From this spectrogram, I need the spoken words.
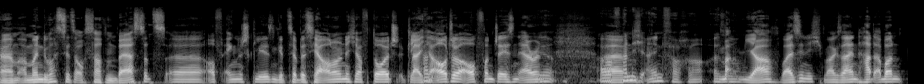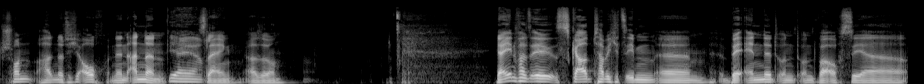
Ähm, aber du hast jetzt auch Southern Bastards äh, auf Englisch gelesen. Gibt's ja bisher auch noch nicht auf Deutsch. Gleicher Autor, auch von Jason Aaron. Ja. Aber Ähm, fand ich einfacher. Also, Ma- ja, weiß ich nicht, mag sein. Hat aber schon halt natürlich auch einen anderen Ja, ja. Slang. Also ja, jedenfalls äh, Sculpt habe ich jetzt eben ähm, beendet und und war auch sehr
